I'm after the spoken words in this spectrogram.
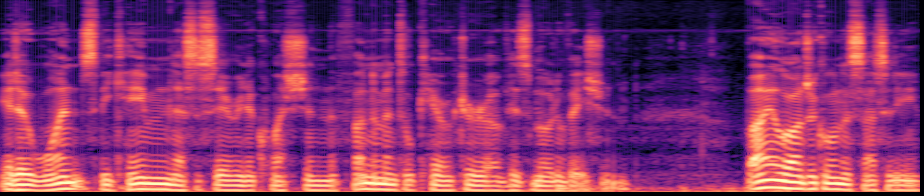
it at once became necessary to question the fundamental character of his motivation. Biological necessity,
